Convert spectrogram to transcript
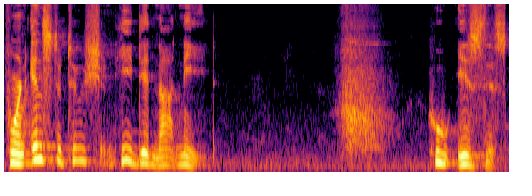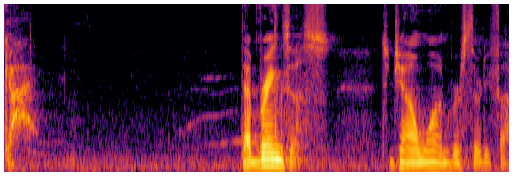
for an institution he did not need. Who is this guy? That brings us to John 1, verse 35.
